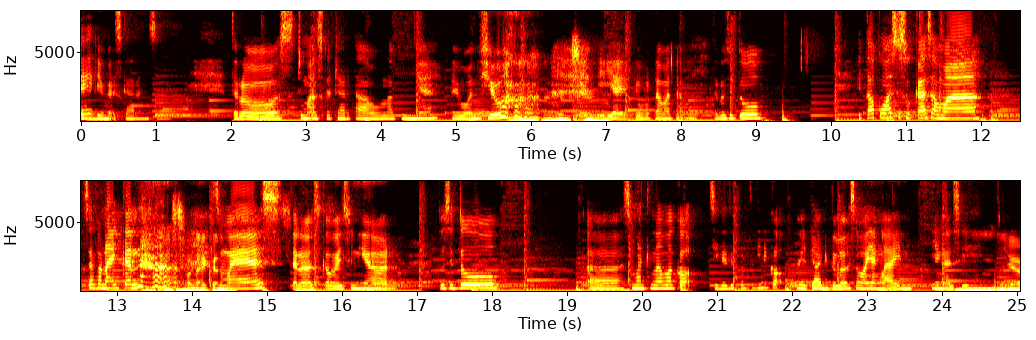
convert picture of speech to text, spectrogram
eh ya nggak sekarang sih. Terus cuma sekedar tahu lagunya I Want You. Iya itu pertama-tama. Terus itu itu aku masih suka sama Seven Icon, Masih menaikkan. Smash, terus Kobe Junior. Terus itu eh, semakin lama kok JKT48 ini kok beda gitu loh sama yang lain, ya nggak sih? Hmm, iya.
